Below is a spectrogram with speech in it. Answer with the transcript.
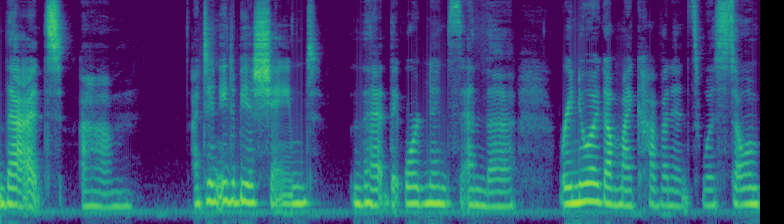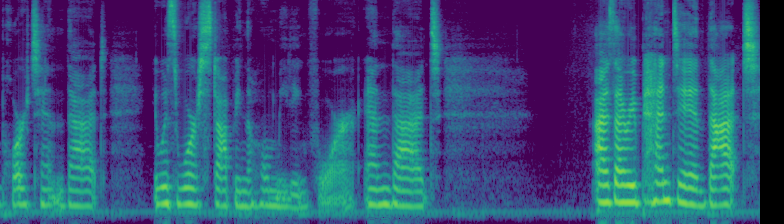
that um, I didn't need to be ashamed that the ordinance and the renewing of my covenants was so important that it was worth stopping the whole meeting for. And that as I repented, that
